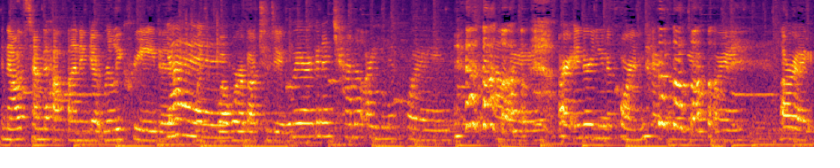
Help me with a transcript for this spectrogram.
And now it's time to have fun and get really creative Yes. with what we're about to do. We're gonna channel our unicorn. Our inner unicorn. Our inner unicorn. All right.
